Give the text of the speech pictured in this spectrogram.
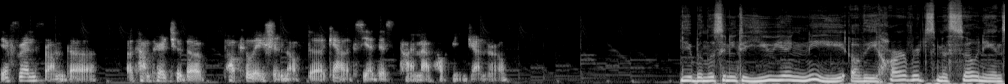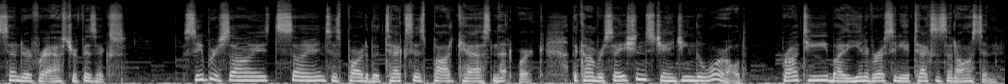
different from the uh, compared to the population of the galaxy at this time epoch in general. You've been listening to Yueying Ni of the Harvard Smithsonian Center for Astrophysics. Supersized Science is part of the Texas Podcast Network, the conversations changing the world, brought to you by the University of Texas at Austin.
